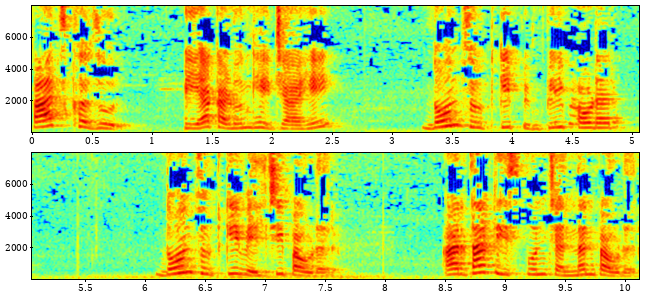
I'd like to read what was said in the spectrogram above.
पाच खजूर बिया काढून घ्यायच्या आहे. दोन चुटकी पिंपली पावडर दोन चुटकी वेलची पावडर अर्धा टीस्पून चंदन पावडर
